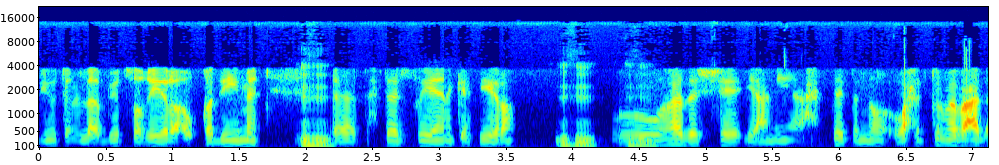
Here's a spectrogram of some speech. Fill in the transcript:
بيوتا إلا بيوت صغيرة أو قديمة آه تحتاج صيانة كثيرة. وهذا الشيء يعني حسيت إنه واحد كل ما بعد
